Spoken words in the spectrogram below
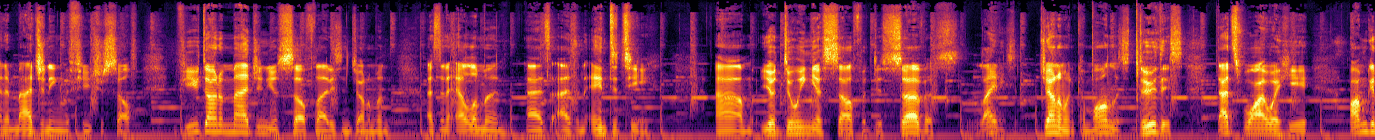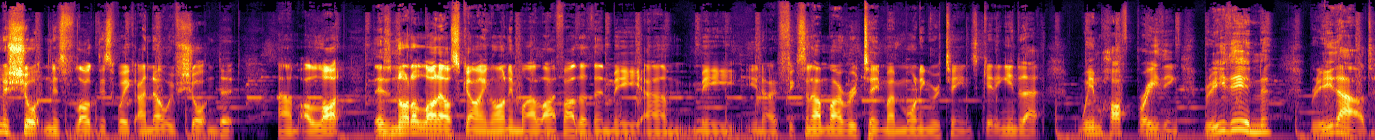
and imagining the future self. If you don't imagine yourself, ladies and gentlemen, as an element, as as an entity, um, you're doing yourself a disservice. Ladies and gentlemen, come on, let's do this. That's why we're here. I'm to shorten this vlog this week. I know we've shortened it um, a lot. There's not a lot else going on in my life other than me, um, me, you know, fixing up my routine, my morning routines, getting into that Wim Hof breathing. Breathe in, breathe out.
